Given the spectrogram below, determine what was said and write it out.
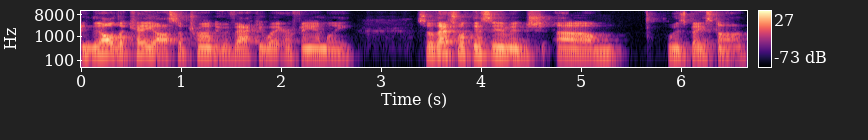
in all the chaos of trying to evacuate her family. So that's what this image um, was based on.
